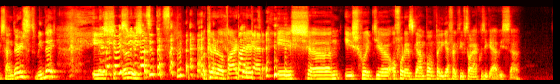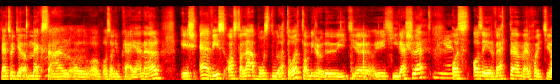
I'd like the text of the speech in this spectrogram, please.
Sanders, mindegy. És Nekem is mindig az jut eszembe. A Colonel Parker, Parker. És, uh, és hogy a Forrest Gumpban pedig effektív találkozik Elvis-szel. Tehát, hogy megszáll a, a, az anyukájánál, és elvisz azt a lábmozdulatot, amiről ő így, ő így híres lett, az, azért vette, mert hogy,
